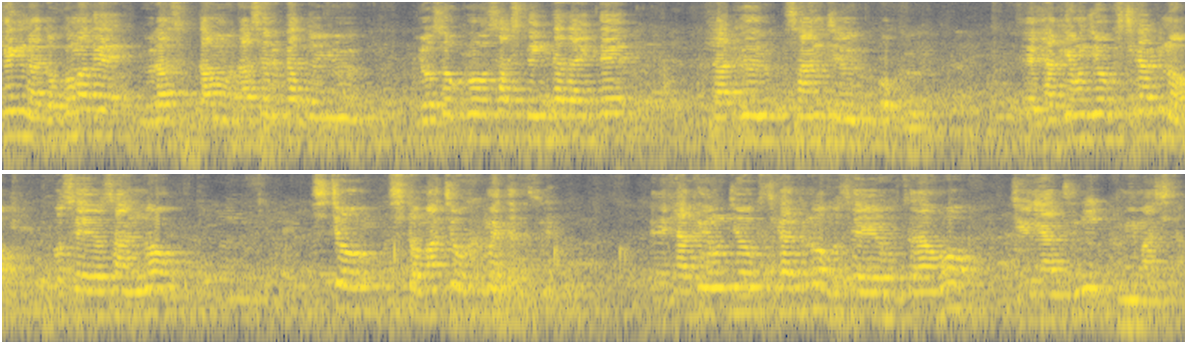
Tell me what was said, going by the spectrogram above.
県がどこまで裏負担を出せるかという予測をさせていただいて130億140億近くの補正予算の市長市と町を含めてですね140億近くの補正予算を12月に組みました。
